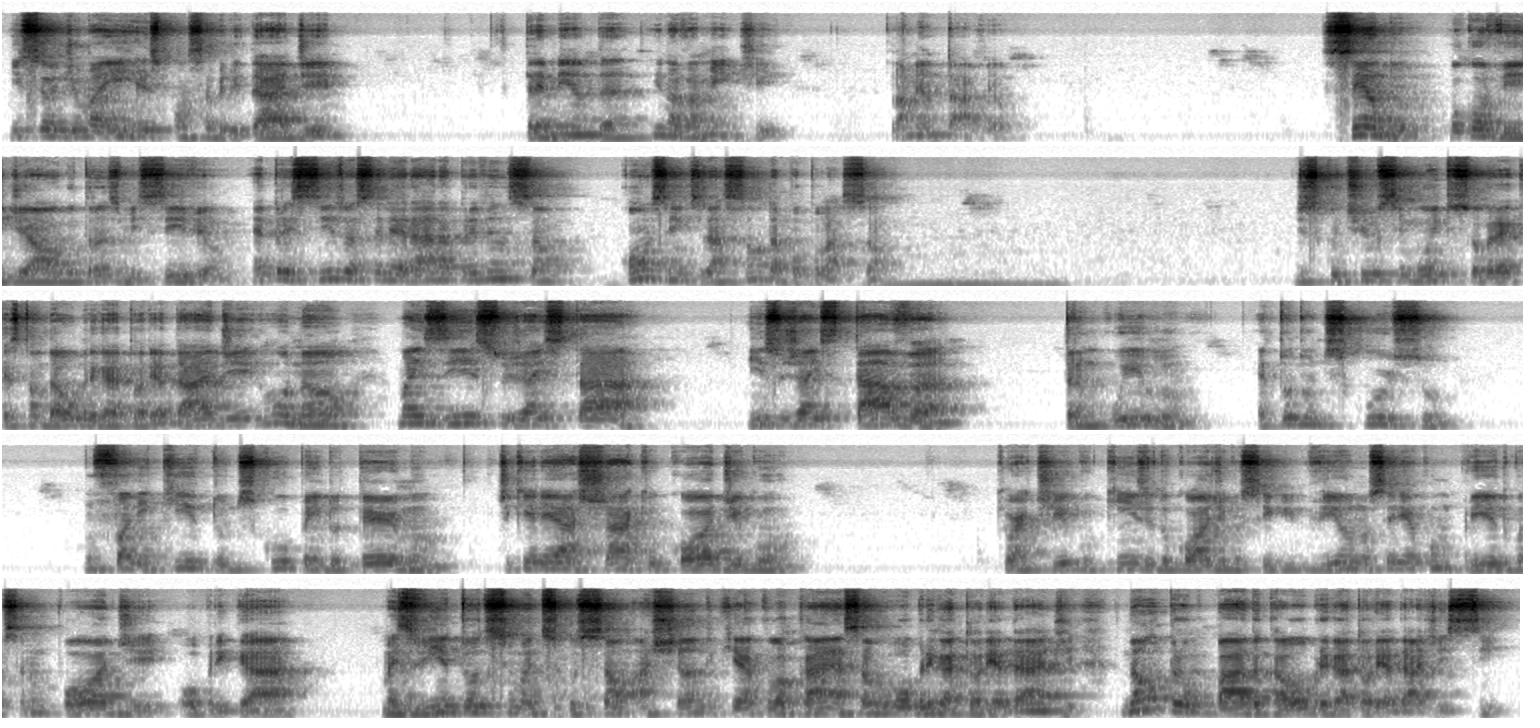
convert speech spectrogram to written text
isso é de uma irresponsabilidade tremenda e, novamente, lamentável. Sendo o Covid algo transmissível, é preciso acelerar a prevenção, conscientização da população. Discutiu-se muito sobre a questão da obrigatoriedade ou não, mas isso já está, isso já estava tranquilo, é todo um discurso, um faniquito, desculpem do termo, de querer achar que o código, que o artigo 15 do Código Civil não seria cumprido, você não pode obrigar, mas vinha toda uma discussão achando que ia colocar essa obrigatoriedade, não preocupado com a obrigatoriedade em si,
